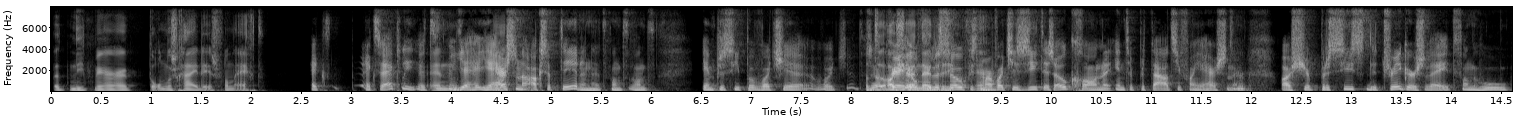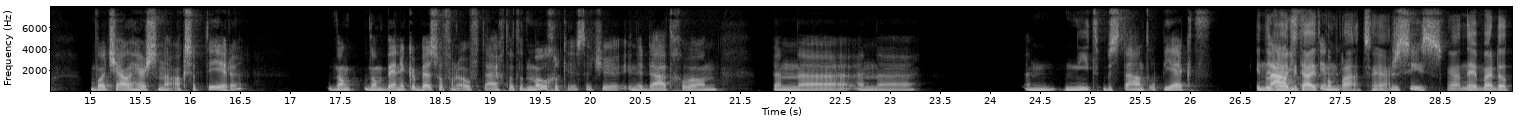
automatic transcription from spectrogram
het niet meer te onderscheiden is van echt. Ex- Exactly. Het, En- je, je ja. hersenen accepteren het. Want, want in principe wat je... Wat je het is ook weer heel drie- filosofisch, ja. maar wat je ziet is ook gewoon een interpretatie van je hersenen. Als je precies de triggers weet van hoe, wat jouw hersenen accepteren... Dan, dan ben ik er best wel van overtuigd dat het mogelijk is. Dat je inderdaad gewoon een, eh, een, eh, een niet bestaand object... In de realiteit in- kan plaatsen. Ja. Precies. Ja, nee, maar dat,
